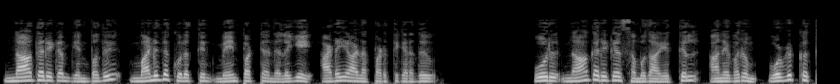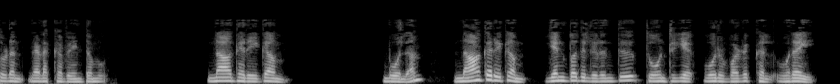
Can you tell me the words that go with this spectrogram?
நாகரிகம் என்பது மனித குலத்தின் மேம்பட்ட நிலையை அடையாளப்படுத்துகிறது. ஒரு நாகரிக சமுதாயத்தில் அனைவரும் ஒழுக்கத்துடன் நடக்க வேண்டும். நாகரிகம் மூலம் நாகரிகம் என்பதிலிருந்து தோன்றிய ஒரு வழுக்கல் உரை.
